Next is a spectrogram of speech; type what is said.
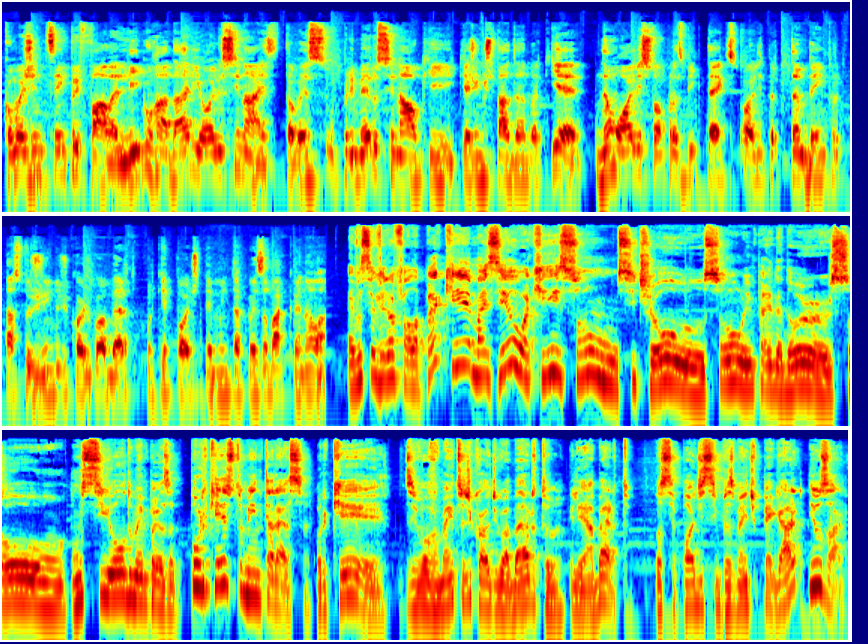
como a gente sempre fala, liga o radar e olha os sinais. Talvez o primeiro sinal que, que a gente está dando aqui é não olhe só para as big techs, olhe pra, também para o que está surgindo de código aberto, porque pode ter muita coisa bacana lá. Aí você vira e fala, pra quê? Mas eu aqui sou um CTO, sou um empreendedor, sou um CEO de uma empresa. Por que isso me interessa? Porque desenvolvimento de código aberto, ele é aberto. Você pode simplesmente pegar e usar.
